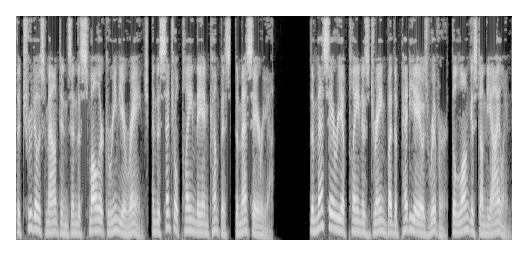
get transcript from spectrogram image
the Troodos Mountains and the smaller Kyrenia Range, and the central plain they encompass, the Messaria. The Messaria Plain is drained by the Pedieos River, the longest on the island.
